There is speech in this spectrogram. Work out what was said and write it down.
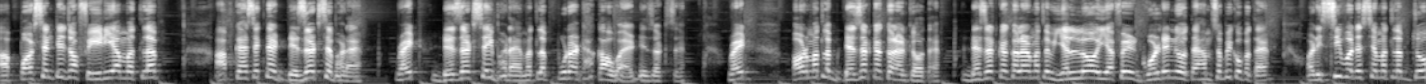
परसेंटेज ऑफ़ एरिया मतलब आप कह सकते हैं डेजर्ट से भरा है राइट डेजर्ट से ही भरा है मतलब पूरा ढका हुआ है डेजर्ट से राइट और मतलब डेजर्ट का कलर क्या होता है? डेजर्ट का कलर मतलब येलो या फिर गोल्डन ही होता है, हम सभी को पता है। और इसी वजह से मतलब जो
